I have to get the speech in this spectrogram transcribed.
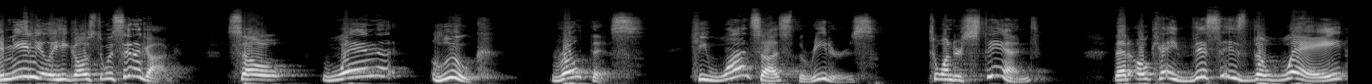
immediately he goes to a synagogue. So when Luke wrote this, he wants us, the readers, to understand that, okay, this is the way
